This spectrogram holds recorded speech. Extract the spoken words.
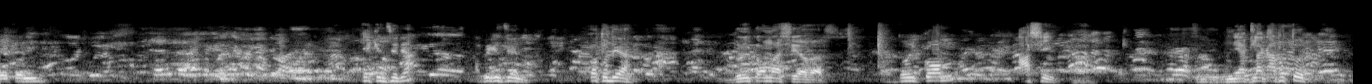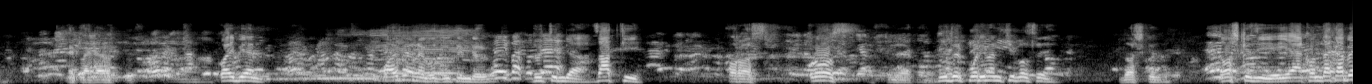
দেখুন। কে কিনছে এটা? আপনি কিনছেন? কত দিয়া? দুই কম আশি হাজার। দুই কম আশি। মানে এক লাখ আটাত্তর। এক লাখ আটাত্তর। কয় বিয়ান? কয়টা নেব? দু তিনটে দুই তিনটা জাত কি? খরচ ক্রস। দুধের পরিমাণ কি বলছে? দশ কেজি। দশ কেজি, এই এখন দেখাবে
